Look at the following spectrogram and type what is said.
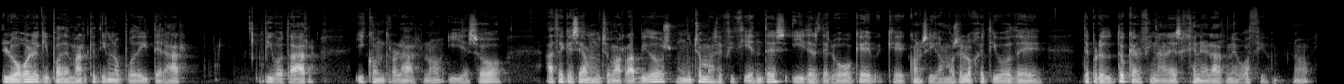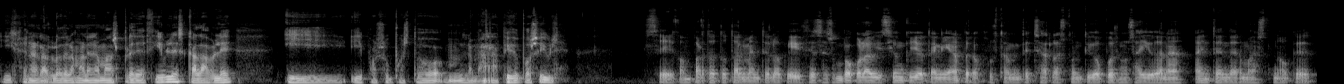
luego el equipo de marketing lo puede iterar, pivotar y controlar, ¿no? Y eso hace que sean mucho más rápidos, mucho más eficientes y desde luego que consigamos el objetivo de, producto que al final es generar negocio, ¿no? Y generarlo de la manera más predecible, escalable y, por supuesto lo más rápido posible. Sí, comparto totalmente lo que dices. Es un poco la visión que yo tenía, pero justamente charlas contigo pues nos ayudan a, entender más, ¿no? Que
